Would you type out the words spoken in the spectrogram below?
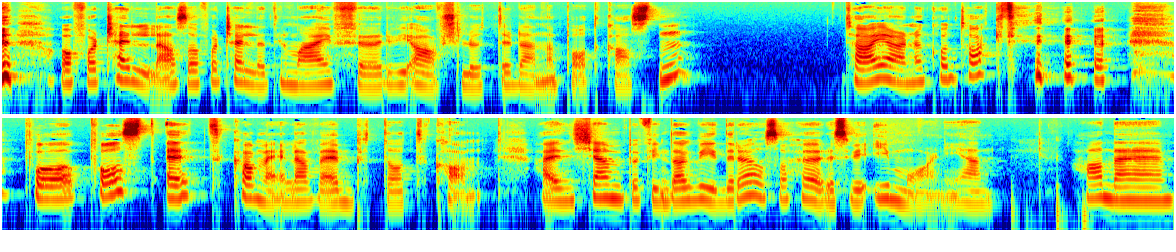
å fortelle, altså fortelle til meg før vi avslutter denne podkasten? Ta gjerne kontakt på post1kamelaweb.com. Ha en kjempefin dag videre, og så høres vi i morgen igjen. Ha det!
